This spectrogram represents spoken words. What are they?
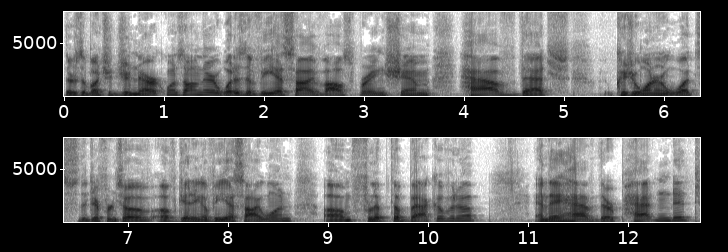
There's a bunch of generic ones on there. What does a VSI valve spring shim have that's because you're wondering what's the difference of, of getting a VSI one, um, flip the back of it up and they have their patented.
